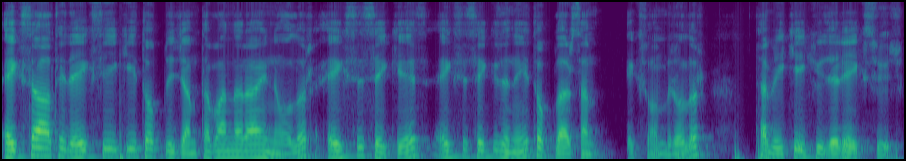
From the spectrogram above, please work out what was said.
Eksi 6 ile eksi 2'yi toplayacağım. Tabanlar aynı olur. Eksi 8. Eksi 8'e neyi toplarsam eksi 11 olur. Tabii ki 2 üzeri eksi 3.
